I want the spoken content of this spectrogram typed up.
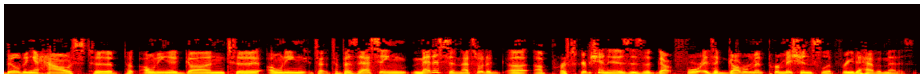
building a house to p- owning a gun to owning to, to possessing medicine. That's what a, a, a prescription is. Is a for is a government permission slip for you to have a medicine.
